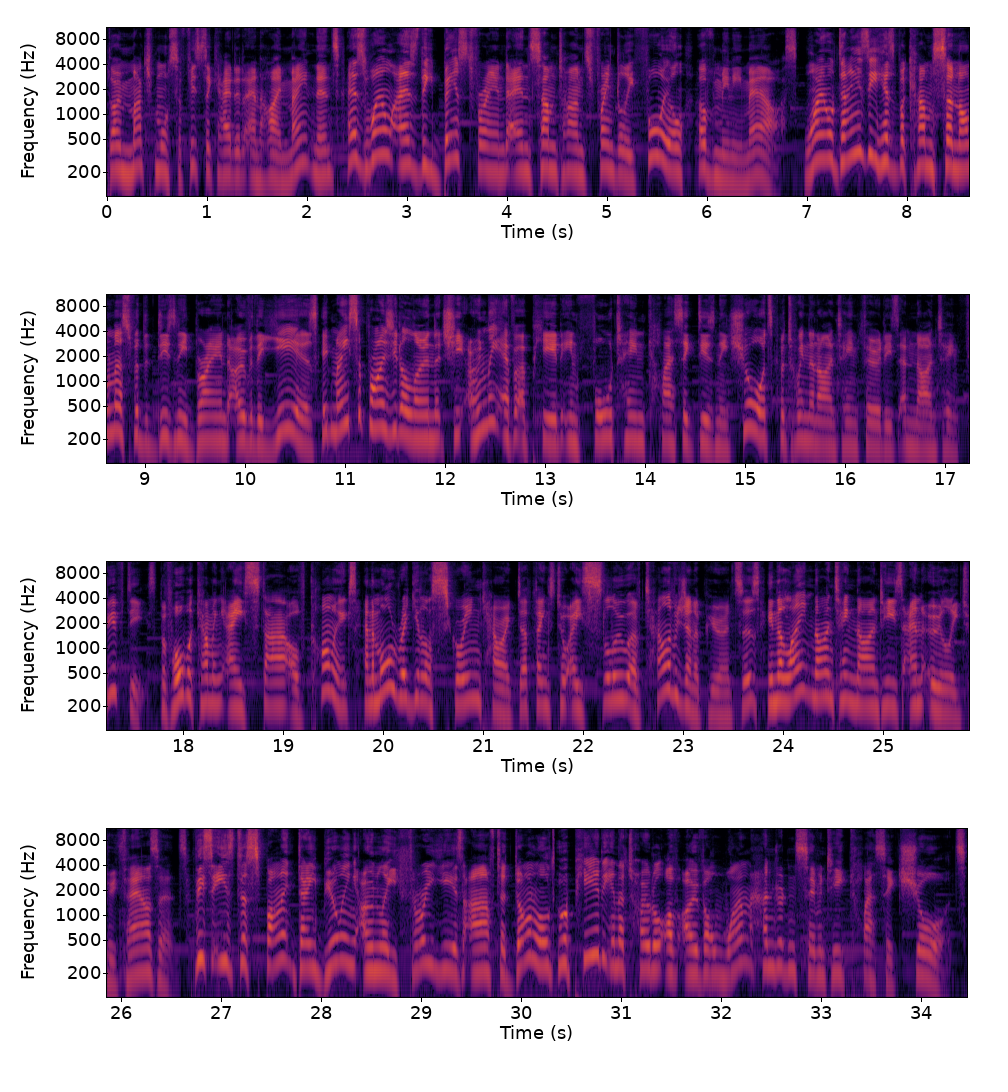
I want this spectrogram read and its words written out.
though much more sophisticated and high maintenance, as well as the best friend and sometimes friendly foil of Minnie Mouse. While Daisy has become synonymous with the Disney brand over the years, it may surprise you to learn that she only ever appeared in 14 classic Disney shorts between the 1930s and 1950s, before becoming a star of comics and a more regular screen character thanks to a slew of television appearances in the late 1990s and early 2000s. This is despite debuting only three years after Donald, who appeared in a total of over 170 classic shorts.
